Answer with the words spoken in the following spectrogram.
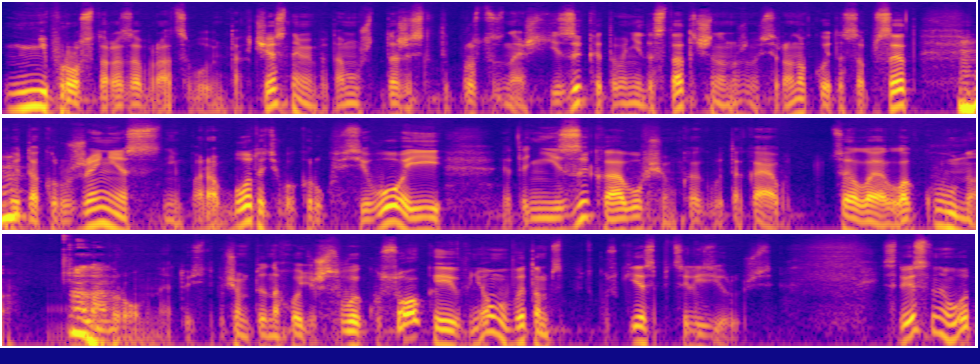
не просто разобраться, будем так честными, потому что даже если ты просто знаешь язык, этого недостаточно, нужно все равно какой-то сабсет, uh-huh. какое-то окружение, с ним поработать вокруг всего, и это не язык, а, в общем, как бы такая вот целая лагуна ну, огромная. Да. То есть, причем ты находишь свой кусок, и в нем, в этом куске специализируешься. Соответственно, вот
